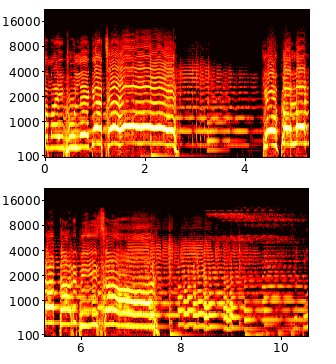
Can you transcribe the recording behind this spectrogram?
আমায় ভুলে গেছে। কেউ করল না তার বিচার। ঝন্টু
